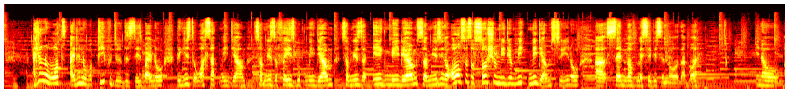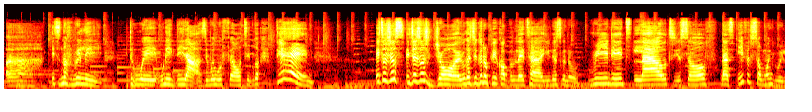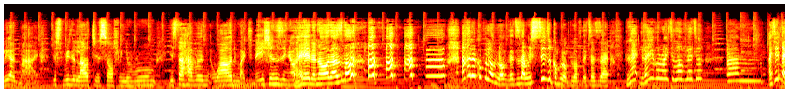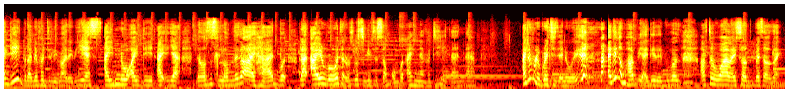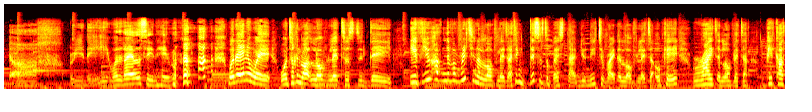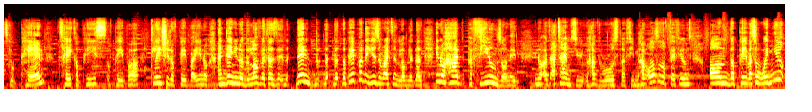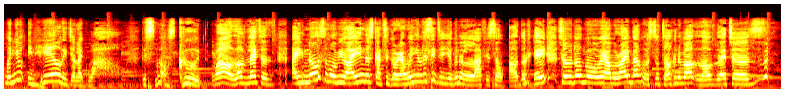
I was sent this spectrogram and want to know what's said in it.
I don't know what I don't know what people do these days, but I know they use the WhatsApp medium, some use the Facebook medium, some use the IG medium, some use you know all sorts of social media me- mediums to you know uh, send love messages and all that. But you know, uh, it's not really the way we did us, the way we felt it. Because then it was just it's just joy because you're gonna pick up a letter, you're just gonna read it loud to yourself that's if it's someone you really admire, just read it loud to yourself in your room. You start having wild imaginations in your head and all that stuff. I had a couple of love letters. I received a couple of love letters. That did I did I ever write a love letter? Um, I think I did, but I never delivered it. Yes, I know I did. I yeah, there was this love letter I had, but that I wrote and I was supposed to give to someone, but I never did. And uh, I don't regret it anyway. I think I'm happy I did it because after a while I saw the best. I was like, oh, really? What did I ever see in him? but anyway, we're talking about love letters today. If you have never written a love letter, I think this is the best time. You need to write a love letter, okay? Write a love letter. Pick out your pen, take a piece of paper, clean sheet of paper, you know, and then, you know, the love letters, then the, the, the paper they use in writing love letters, you know, had perfumes on it. You know, at, at times you have the rose perfume, you have all sorts of perfumes on the paper. So when you when you inhale it, you're like, wow this smells good. Wow, love letters. I know some of you are in this category, and when you listen to it, you're gonna laugh yourself out, okay? So don't go away. I'll be right back. We're still talking about love letters.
